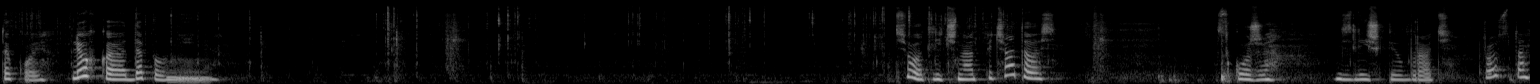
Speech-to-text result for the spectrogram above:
Такое легкое дополнение. Все отлично отпечаталось. С кожи излишки убрать просто.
